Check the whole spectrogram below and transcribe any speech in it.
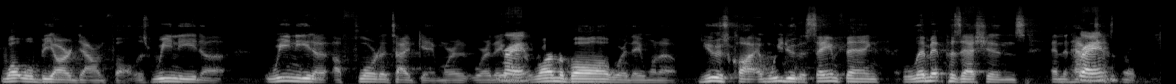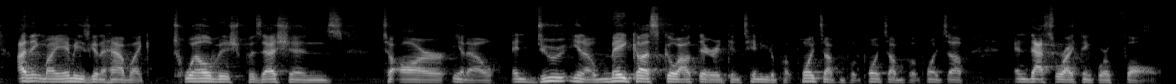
what will be our downfall is we need a we need a, a Florida type game where where they right. want to run the ball, where they want to use clock, and we do the same thing, limit possessions, and then have. Right. I think Miami is going to have like twelve ish possessions to our, you know, and do you know make us go out there and continue to put points up and put points up and put points up, and that's where I think we'll fall.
